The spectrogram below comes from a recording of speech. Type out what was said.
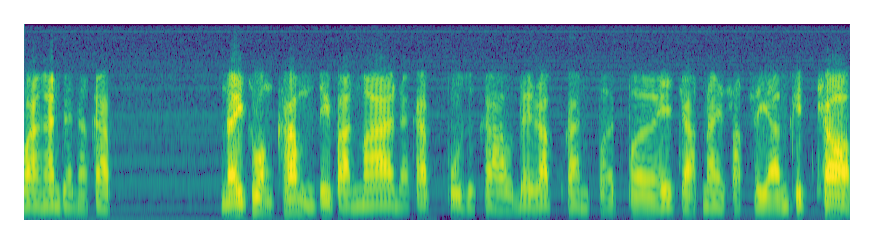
ว่างั้นเถอะนะครับ ในช่วงค่ำที่ผ่านมานะครับ ผู้สื่อข่าวได้รับการเปิดเผยจากนายศักดิ์สยามคิดชอบ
